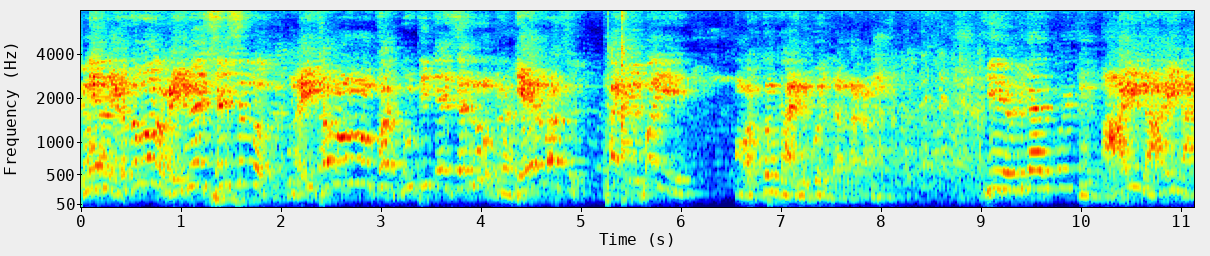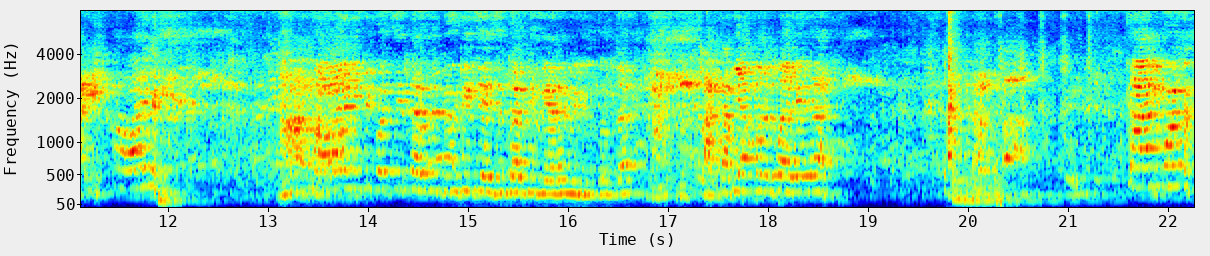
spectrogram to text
నేను ఏదో రైల్వే స్టేషన్లో నైట్ అంతా డ్యూటీ చేశాను గేర్ బాక్స్ తగ్గిపోయి మొత్తం కాలిపోయింది అన్నాడు ఈ ఎవరికి కాలిపోయింది? ఆయిల్ ఆయిల్ ఆయిల్ ఆయన మా ఇంటికి వచ్చిన తర్వాత డ్యూటీ చేసిన తర్వాత ఇంకేమైనా మిగులుతుందా యాభై రూపాయలేదా కాలిపోవడం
